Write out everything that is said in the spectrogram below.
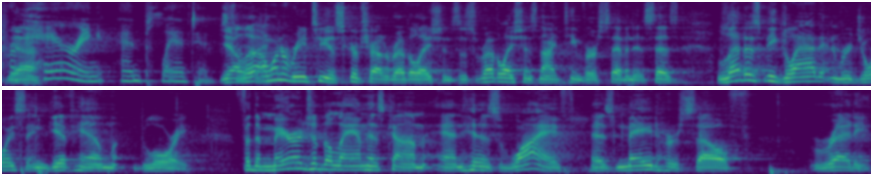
preparing yeah. and planted. Yeah, so I want to read to you a scripture out of Revelations. This is Revelations 19, verse 7. It says, Let us be glad and rejoice and give him glory. For the marriage of the Lamb has come, and his wife has made herself ready.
